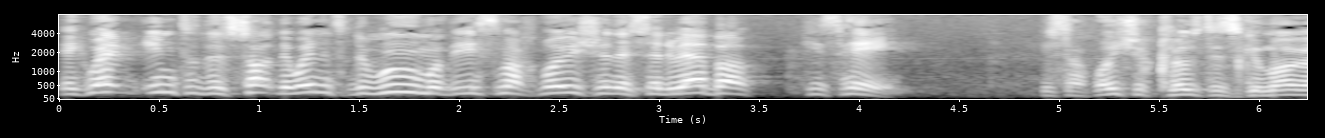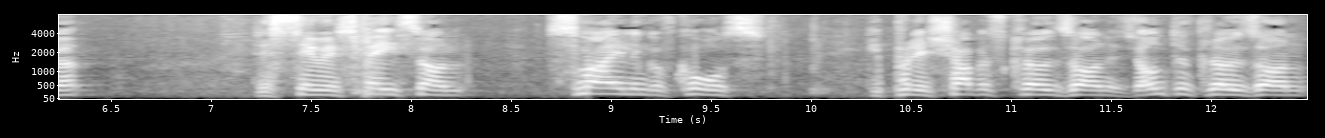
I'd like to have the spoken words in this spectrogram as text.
They went into the, they went into the room of the Yismach Moshe and they said, Rebbe, he's here. Yismach Moshe closed his Gemara a serious face on, smiling, of course. He put his Shabbos clothes on, his Yontif clothes on.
